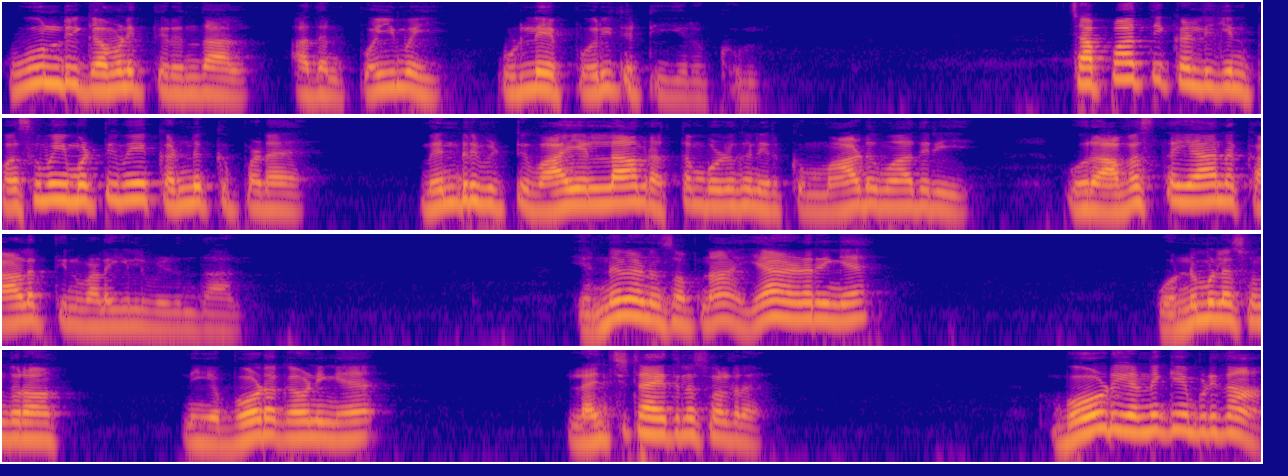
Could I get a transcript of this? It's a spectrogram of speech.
ஊன்றி கவனித்திருந்தால் அதன் பொய்மை உள்ளே பொறி தட்டி இருக்கும். சப்பாத்தி கள்ளியின் பசுமை மட்டுமே கண்ணுக்கு பட மென்றுவிட்டு வாயெல்லாம் ரத்தம் ஒழுக நிற்கும் மாடு மாதிரி ஒரு அவஸ்தையான காலத்தின் வலையில் விழுந்தான். என்ன வேணும் சொப்னா ஏன் அழறீங்க? ஒன்றுமில்ல சுந்தரம். நீங்கள் போர்டை கவனிங்க. லஞ்ச் டயத்தில் சொல்கிறேன் போர்டு என்றைக்கும் இப்படி தான்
